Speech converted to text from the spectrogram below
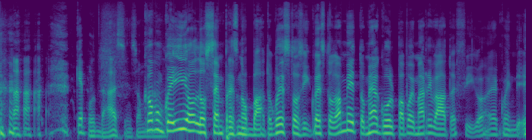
che può darsi, insomma. Comunque io l'ho sempre snobbato, questo sì, questo lo ammetto, mea colpa, poi mi è arrivato, è figo, e quindi...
